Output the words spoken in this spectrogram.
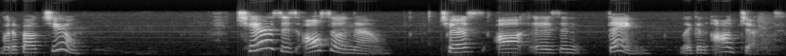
What about you? Chairs is also a noun. Chairs uh, is a thing, like an object.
